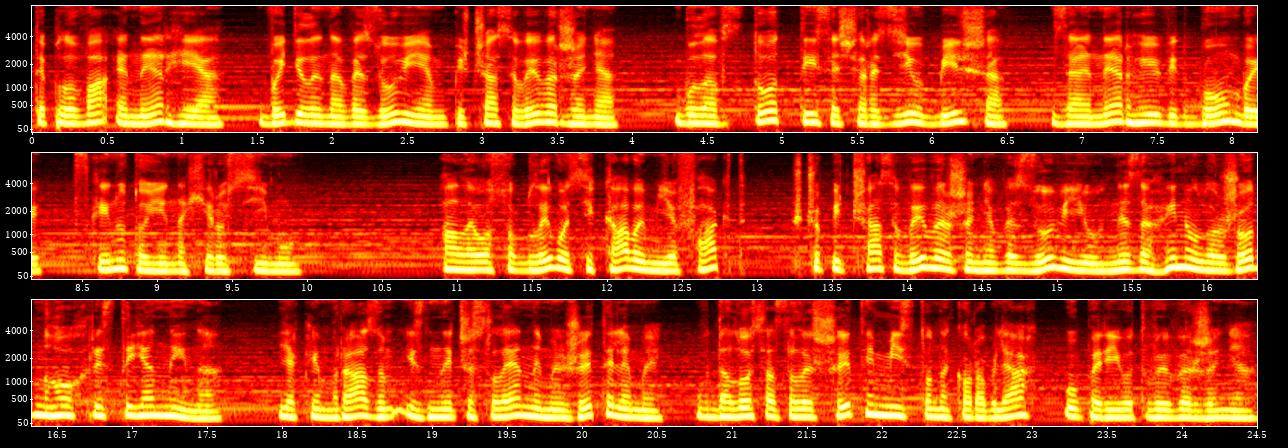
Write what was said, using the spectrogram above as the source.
Теплова енергія, виділена Везувієм під час виверження, була в 100 тисяч разів більша за енергію від бомби, скинутої на Хіросіму. Але особливо цікавим є факт, що під час виверження Везувію не загинуло жодного християнина, яким разом із нечисленними жителями вдалося залишити місто на кораблях у період виверження.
